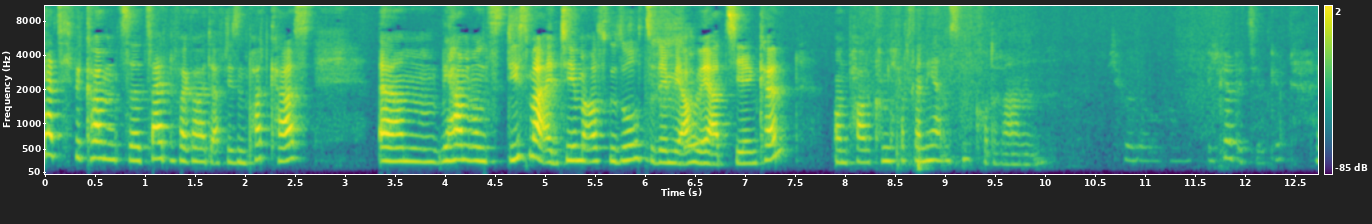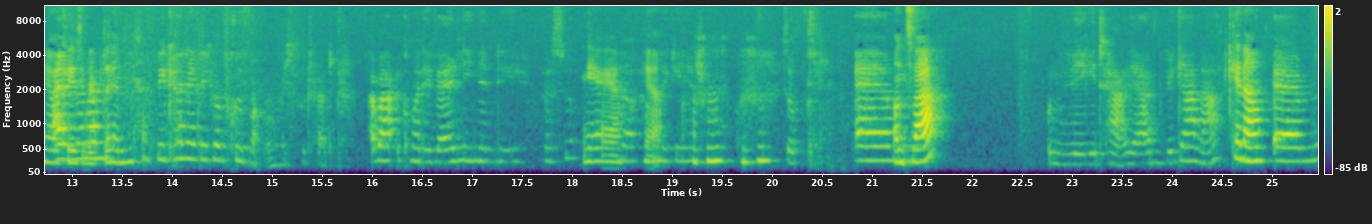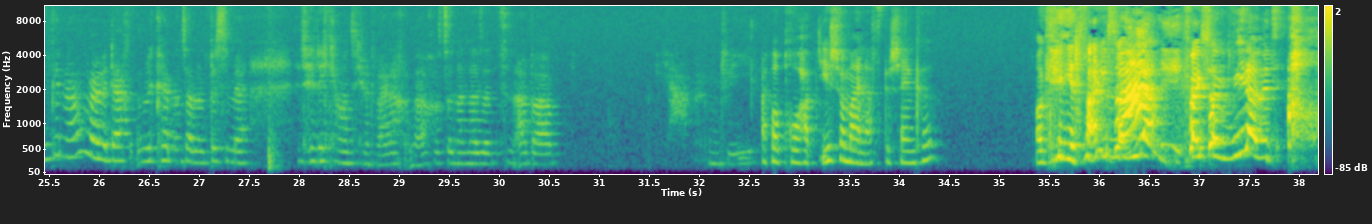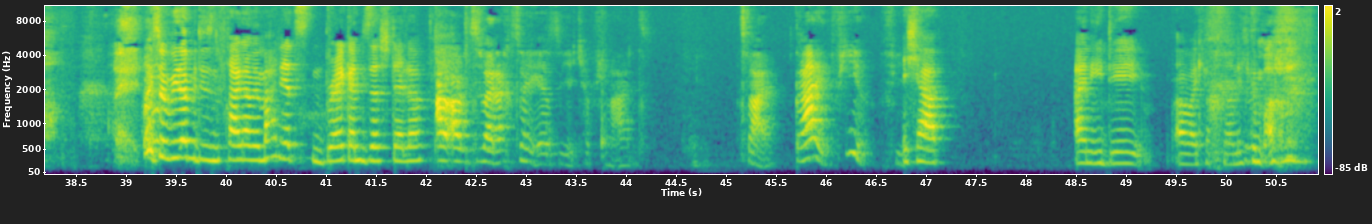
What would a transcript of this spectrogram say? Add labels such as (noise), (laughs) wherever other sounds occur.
Herzlich willkommen zur zweiten Folge heute auf diesem Podcast. Ähm, wir haben uns diesmal ein Thema ausgesucht, zu dem wir auch mehr erzählen können. Und Paul, komm doch etwas näher ans Mikro dran. Ich, will ich bleib jetzt hier, okay? Ja, okay, Ähm, sie bleibt da hinten. Wir können ja gleich mal prüfen, ob man mich gut hört. Aber guck mal, die Wellenlinien, die, weißt du? Ja, ja, ja. ja Mhm, mhm. So. Ähm, Und zwar? Vegetarier und Veganer. Genau. Ähm, genau, weil wir dachten, wir können uns damit ein bisschen mehr. Natürlich kann man sich mit Weihnachten auch auseinandersetzen, aber ja, irgendwie. Apropos, habt ihr schon Weihnachtsgeschenke? Okay, jetzt fange ich schon wieder, ich fang schon wieder mit... (laughs) Ich fang schon wieder mit diesen Fragen an. Wir machen jetzt einen Break an dieser Stelle. Aber, aber zu Weihnachten eher sie. Ich habe schon eins. Zwei. Drei. Vier. Vier. Ich habe eine Idee, aber ich habe es noch nicht gemacht. (laughs)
